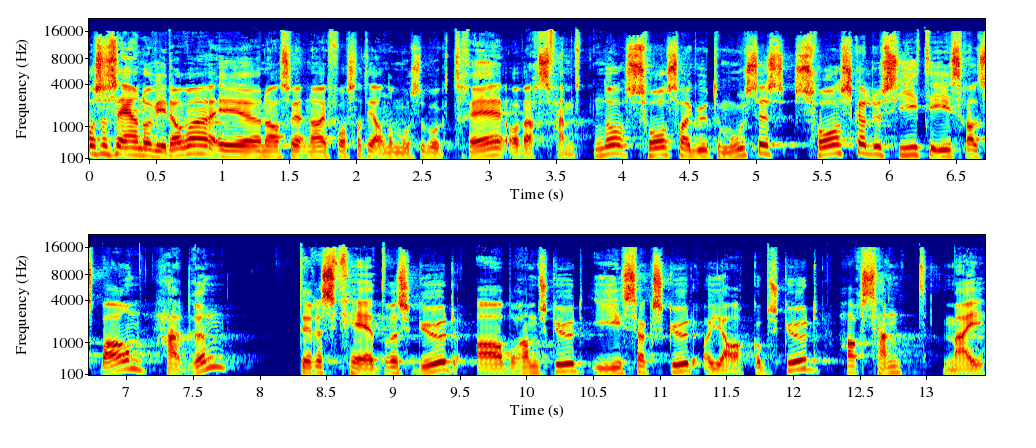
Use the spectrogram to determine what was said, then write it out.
Og Så sier han da videre, når jeg fortsatt i 2. Mosebok 3 og vers 15, da, så sa Gud til Moses.: Så skal du si til Israels barn, Herren, deres fedres Gud, Abrahams Gud, Isaks Gud og Jakobs Gud, har sendt meg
